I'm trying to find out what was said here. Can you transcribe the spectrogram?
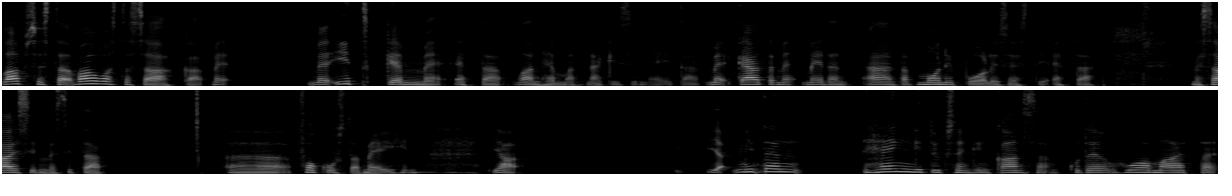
lapsesta, vauvasta saakka, me, me itkemme, että vanhemmat näkisi meitä. Me käytämme meidän ääntä monipuolisesti, että me saisimme sitä ää, fokusta meihin. Mm. Ja, ja miten hengityksenkin kanssa, kuten huomaa, että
